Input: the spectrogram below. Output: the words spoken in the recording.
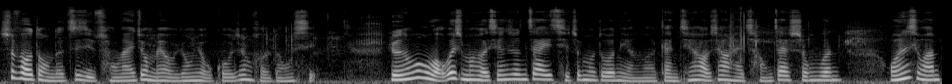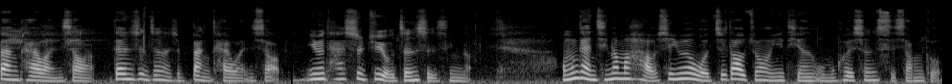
是否懂得自己从来就没有拥有过任何东西。有人问我为什么和先生在一起这么多年了，感情好像还常在升温。我很喜欢半开玩笑啊，但是真的是半开玩笑，因为它是具有真实性的。我们感情那么好，是因为我知道总有一天我们会生死相隔，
